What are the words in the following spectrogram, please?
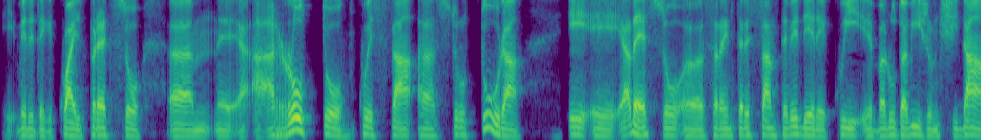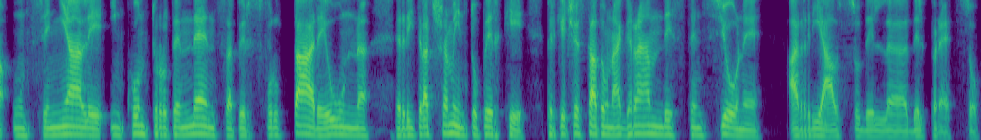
E vedete che qua il prezzo um, eh, ha rotto questa uh, struttura e, e adesso uh, sarà interessante vedere qui eh, Valuta Vision ci dà un segnale in controtendenza per sfruttare un ritracciamento perché? Perché c'è stata una grande estensione al rialzo del, del prezzo.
